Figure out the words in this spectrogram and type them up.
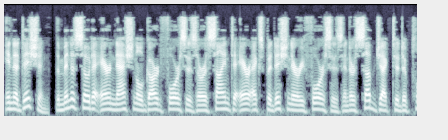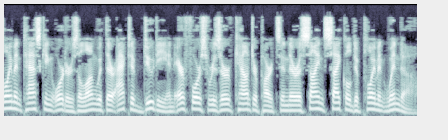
In addition, the Minnesota Air National Guard forces are assigned to Air Expeditionary Forces and are subject to deployment tasking orders along with their active duty and Air Force Reserve counterparts in their assigned cycle deployment window.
